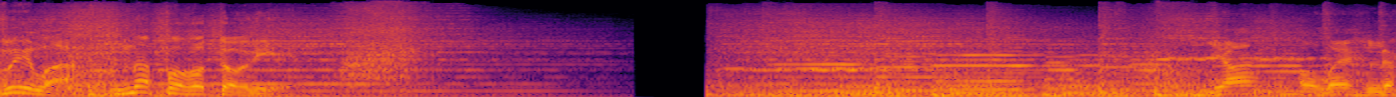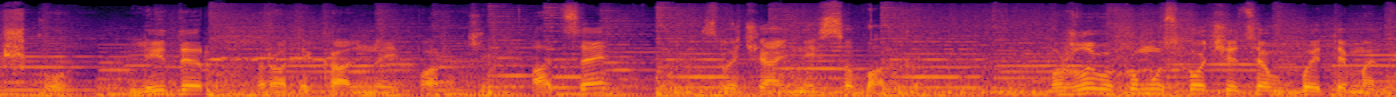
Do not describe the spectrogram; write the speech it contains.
Вила на поготові. Я Олег Ляшко, лідер радикальної партії. А це звичайний собака. Можливо, комусь хочеться вбити мене,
